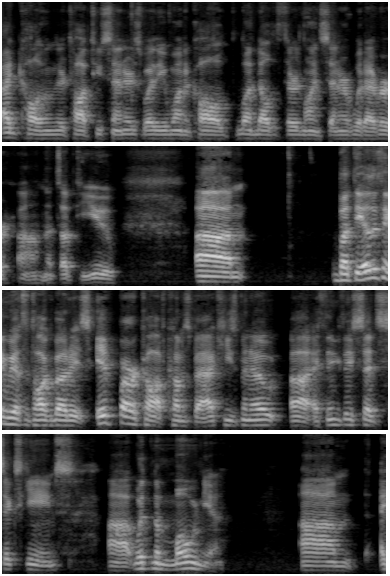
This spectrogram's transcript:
would call them their top two centers, whether you want to call Lundell the third line center, whatever. Um, that's up to you. Um, but the other thing we have to talk about is if Barkov comes back, he's been out, uh, I think they said six games uh, with pneumonia. Um, I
